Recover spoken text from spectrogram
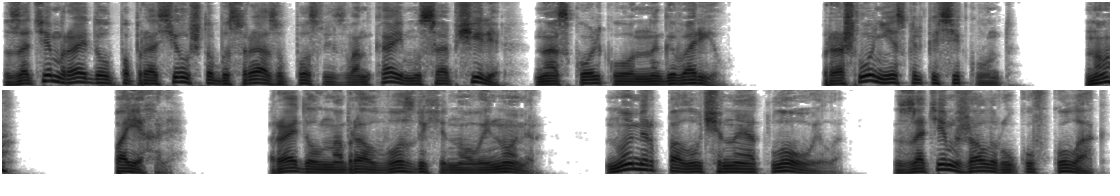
Затем Райдл попросил, чтобы сразу после звонка ему сообщили, насколько он наговорил. Прошло несколько секунд. Ну, поехали. Райдл набрал в воздухе новый номер. Номер, полученный от Лоуэлла. Затем сжал руку в кулак.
